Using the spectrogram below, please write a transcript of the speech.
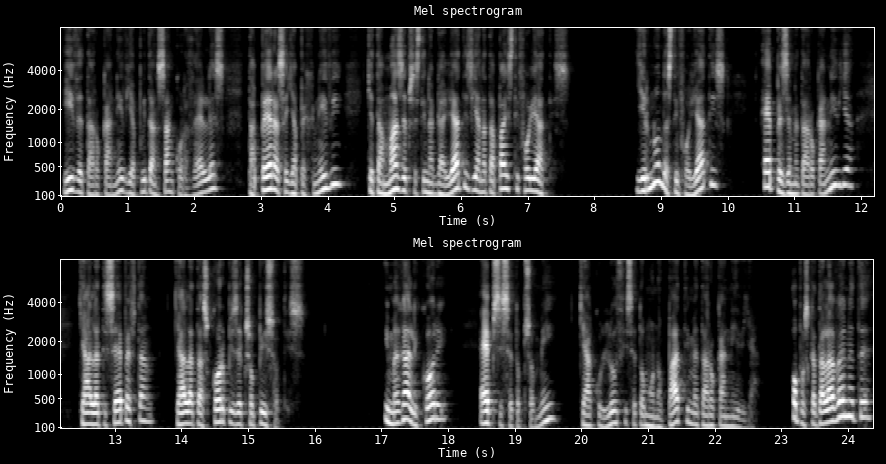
είδε τα ροκανίδια που ήταν σαν κορδέλες, τα πέρασε για παιχνίδι και τα μάζεψε στην αγκαλιά της για να τα πάει στη φωλιά της. Γυρνώντας στη φωλιά της, έπαιζε με τα ροκανίδια και άλλα της έπεφταν και άλλα τα σκόρπιζε εξωπίσω της. Η μεγάλη κόρη έψισε το ψωμί και ακολούθησε το μονοπάτι με τα ροκανίδια. Όπως καταλαβαίνετε,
